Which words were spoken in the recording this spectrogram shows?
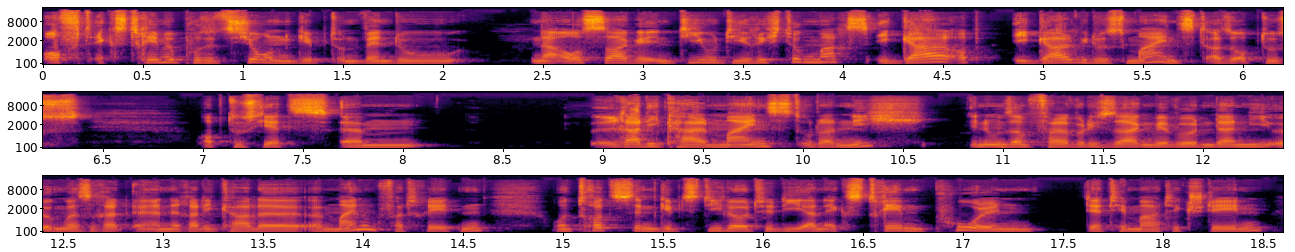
oft extreme Positionen gibt. Und wenn du eine Aussage in die und die Richtung machst, egal, ob, egal wie du es meinst, also ob du es ob du's jetzt ähm, radikal meinst oder nicht, in unserem Fall würde ich sagen, wir würden da nie irgendwas, eine radikale äh, Meinung vertreten. Und trotzdem gibt es die Leute, die an extremen Polen der Thematik stehen,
